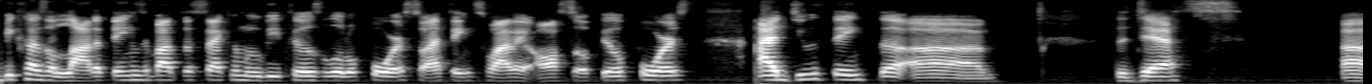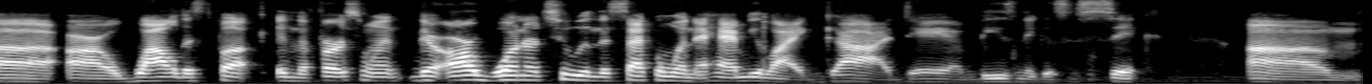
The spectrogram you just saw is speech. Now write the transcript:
because a lot of things about the second movie feels a little forced. So I think that's why they also feel forced. I do think the uh, the deaths uh, are wild as fuck in the first one. There are one or two in the second one that had me like, God damn, these niggas is sick. Um,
